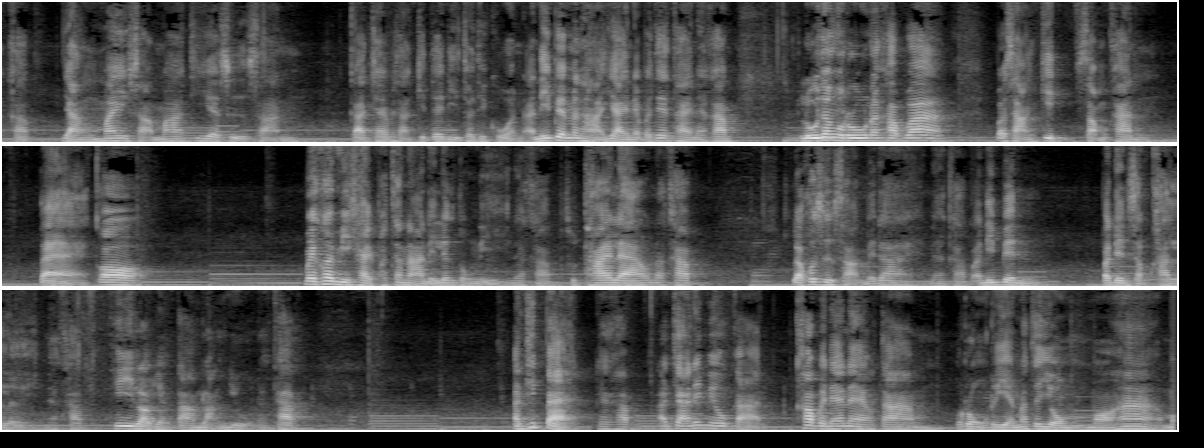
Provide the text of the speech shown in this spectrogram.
นะครับ ยังไม่สามารถที่จะสื่อสารการใช้ภาษาอังกฤษได้ดีเท่าที่ควร อันนี้เป็นปัญหาใหญ่ในประเทศไทยนะครับ รู้ทั้งรู้นะครับว่าภาษาอังกฤษสำคัญ แต่ก็ไม่ค่อยมีใครพัฒนาในเรื่องตรงนี้นะครับ สุดท้ายแล้วนะครับ เราก็สื่อสารไม่ได้นะครับ อันนี้เป็นประเด็นสำคัญเลยนะครับ ที่เรายังตามหลังอยู่นะครับ อันที่8นะครับอาจารย์ได้มีโอกาสเข้าไปแนะแนวตามโรงเรียนมัธยมม .5 ม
